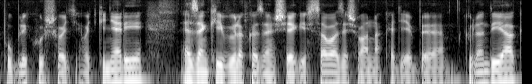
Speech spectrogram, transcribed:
publikus, hogy, hogy kinyeri. Ezen kívül a közönség is szavaz, és vannak egyéb külön díjak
